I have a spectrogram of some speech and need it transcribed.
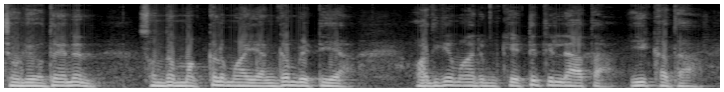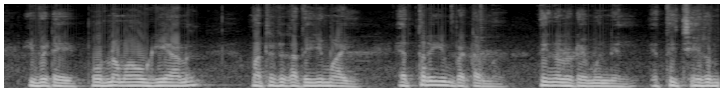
ചോളി ഉദയനൻ സ്വന്തം മക്കളുമായി അംഗം വെട്ടിയ അധികമാരും കേട്ടിട്ടില്ലാത്ത ഈ കഥ ഇവിടെ പൂർണമാവുകയാണ്. മറ്റൊരു കഥയുമായി എത്രയും പെട്ടെന്ന് നിങ്ങളുടെ മുന്നിൽ എത്തിച്ചേരുന്നു.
